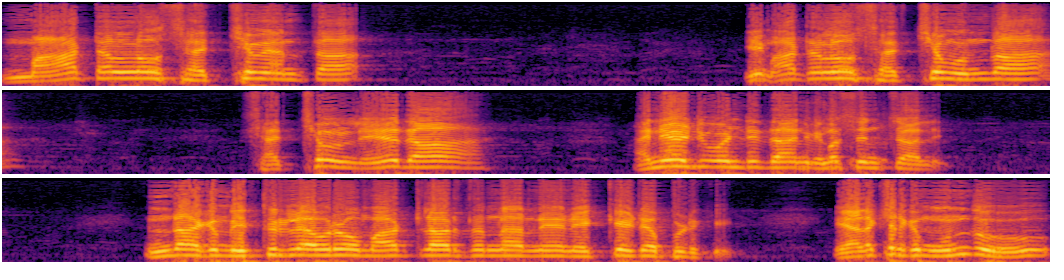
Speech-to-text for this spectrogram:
మాటల్లో సత్యం ఎంత? ఈ మాటలో సత్యం ఉందా? సత్యం లేదా అనేటువంటి దాన్ని విమర్శించాలి. ఇందాక మిత్రులు ఎవరో మాట్లాడుతున్నారు నేను ఎక్కేటప్పటికి. ఎలక్షన్కి ముందు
